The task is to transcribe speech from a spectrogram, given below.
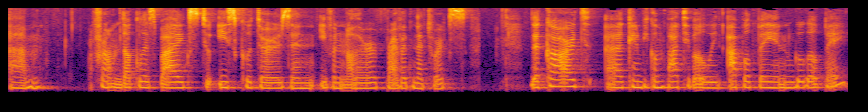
Um, from dockless bikes to e scooters and even other private networks. The card uh, can be compatible with Apple Pay and Google Pay.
